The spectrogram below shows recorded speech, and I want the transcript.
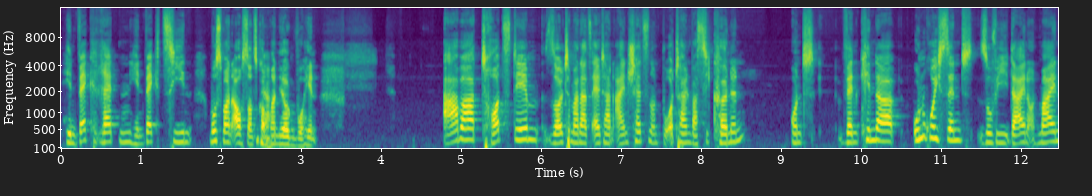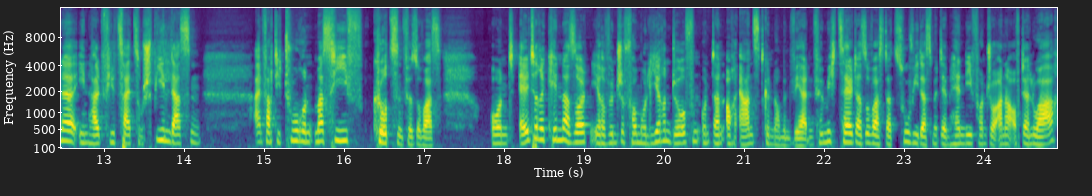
hinweg retten, hinwegziehen. Muss man auch, sonst kommt ja. man nirgendwo hin. Aber trotzdem sollte man als Eltern einschätzen und beurteilen, was sie können. Und wenn Kinder unruhig sind, so wie deine und meine, ihnen halt viel Zeit zum Spiel lassen, einfach die Touren massiv kürzen für sowas. Und ältere Kinder sollten ihre Wünsche formulieren dürfen und dann auch ernst genommen werden. Für mich zählt da sowas dazu, wie das mit dem Handy von Joanna auf der Loire,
